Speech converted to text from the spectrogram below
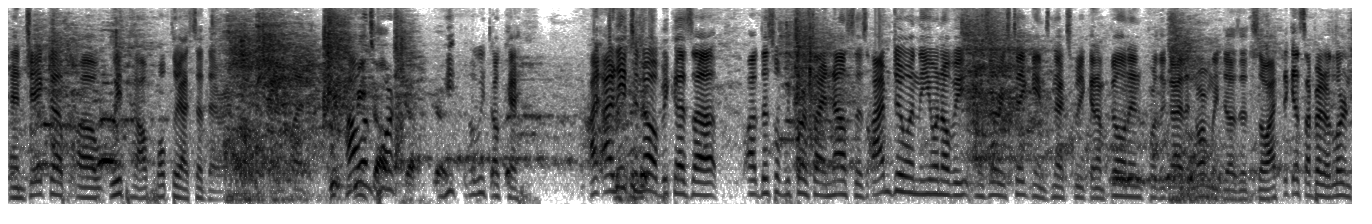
and Jacob uh, Hopefully, I said that right. But how important? Yeah, yeah. Oh, okay, I, I, need to know because uh, this will be first I announce this. I'm doing the UNLV Missouri State games next week, and I'm filling in for the guy that normally does it. So I guess I better learn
